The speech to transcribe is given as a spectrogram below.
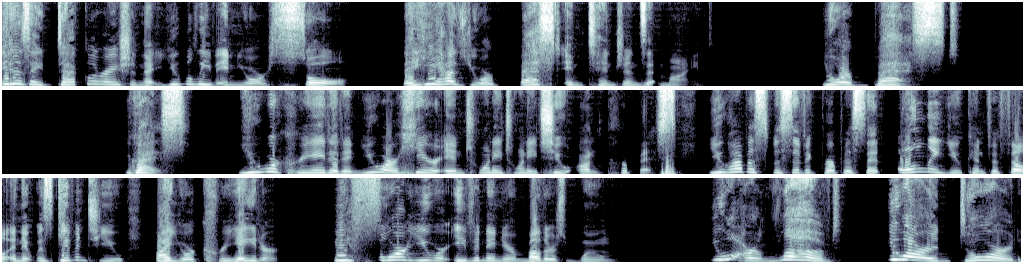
it is a declaration that you believe in your soul that He has your best intentions at mind. Your best. You guys, you were created and you are here in 2022 on purpose. You have a specific purpose that only you can fulfill, and it was given to you by your Creator before you were even in your mother's womb. You are loved. You are adored.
